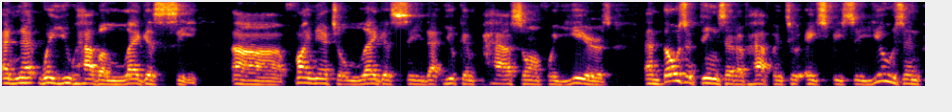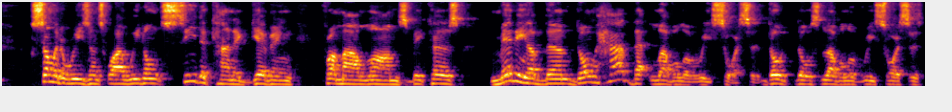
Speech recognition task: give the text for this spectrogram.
and that way you have a legacy, uh, financial legacy that you can pass on for years. And those are things that have happened to HBCUs, and some of the reasons why we don't see the kind of giving from our alums because many of them don't have that level of resources, those, those level of resources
